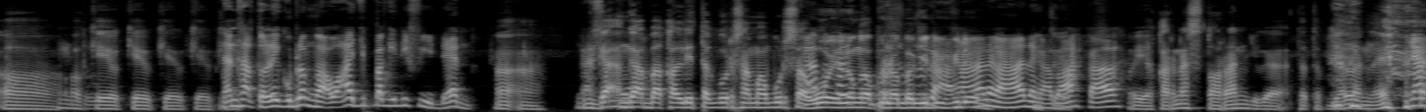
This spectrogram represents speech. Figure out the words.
Oh, Gitu. oke oke oke oke oke. dan satu lagi gue bilang nggak wajib bagi dividen Ah, Enggak enggak bakal ditegur sama bursa. Woi, lu enggak pernah bagi dividen. Enggak ada, enggak gitu ya. bakal. Oh iya, karena setoran juga tetap jalan ya. Enggak,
